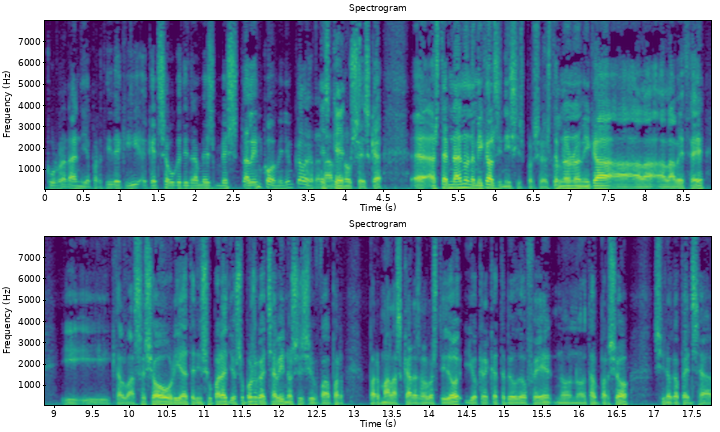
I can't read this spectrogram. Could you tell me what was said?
correran, i a partir d'aquí aquest segur que tindrà més, més talent com a mínim que la Granada. És que- No sé, és que eh, estem anant una mica als inicis, per això, estem anant una mica a, a, la- a l'ABC i, i que el Barça això hauria de tenir superat. Jo suposo que Xavi no sé si ho fa per, per males cares al vestidor, jo crec que també ho deu fer, no, no tant per això, sinó que pensa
